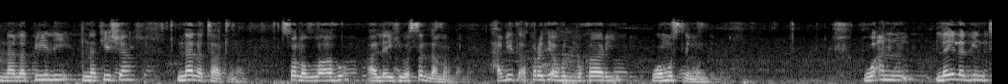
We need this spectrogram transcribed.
na la pili na kisha na la tatu sallallahu الله عليه وسلم حديث أخرجه البخاري ومسلم muslim ليلى بنت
